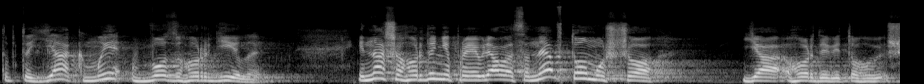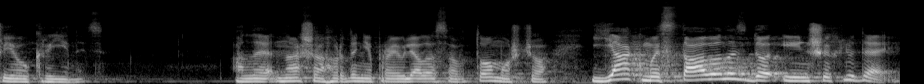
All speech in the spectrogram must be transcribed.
Тобто, як ми возгорділи. І наша гординя проявлялася не в тому, що я гордий від того, що я українець, Але наша гординя проявлялася в тому, що як ми ставились до інших людей.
